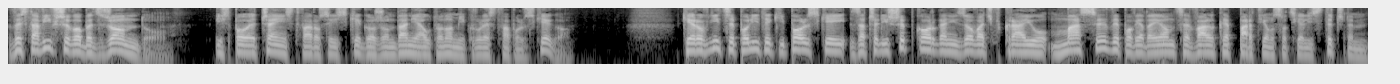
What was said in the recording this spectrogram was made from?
Wystawiwszy wobec rządu i społeczeństwa rosyjskiego żądanie autonomii Królestwa Polskiego, kierownicy polityki polskiej zaczęli szybko organizować w kraju masy wypowiadające walkę partiom socjalistycznym,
